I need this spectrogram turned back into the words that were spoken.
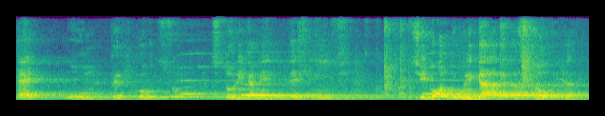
è un percorso storicamente finito. Si può duplicare la storia,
